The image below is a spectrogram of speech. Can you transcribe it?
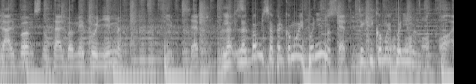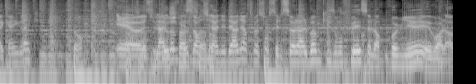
l'album c'est donc l'album éponyme L'album il s'appelle comment Éponyme Bicep. T'écris comment éponyme Oh, oh, oh, avec un Y Non. Et euh, c'est de l'album qui est sorti l'année dernière, de toute façon c'est le seul album qu'ils ont fait, c'est leur premier et voilà.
